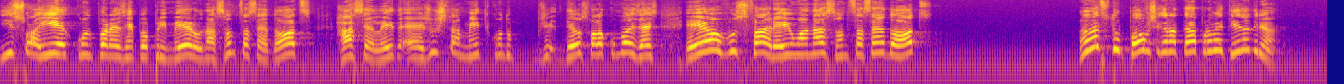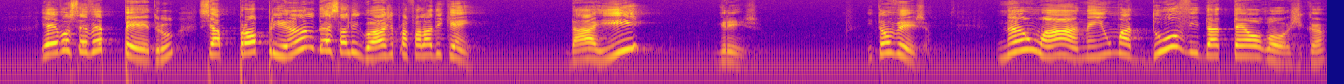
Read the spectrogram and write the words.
Isso aí é quando, por exemplo, o primeiro, nação dos sacerdotes, raça eleita, é justamente quando Deus fala com Moisés: Eu vos farei uma nação de sacerdotes. Antes do povo chegar na terra prometida, Adriano. E aí você vê Pedro se apropriando dessa linguagem para falar de quem? Da igreja. Então veja, não há nenhuma dúvida teológica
